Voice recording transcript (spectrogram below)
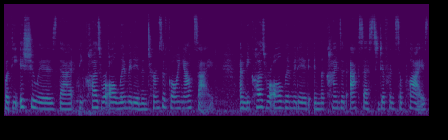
But the issue is that because we're all limited in terms of going outside, and because we're all limited in the kinds of access to different supplies,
